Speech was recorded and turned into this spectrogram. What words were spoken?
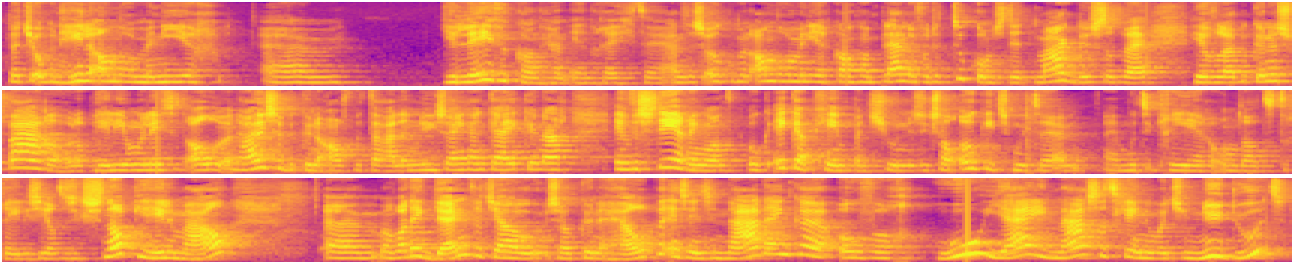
dat je op een hele andere manier um, je leven kan gaan inrichten. En dus ook op een andere manier kan gaan plannen voor de toekomst. Dit maakt dus dat wij heel veel hebben kunnen sparen. Op hele jonge leeftijd al een huis hebben kunnen afbetalen. En nu zijn gaan kijken naar investering. Want ook ik heb geen pensioen. Dus ik zal ook iets moeten, uh, moeten creëren om dat te realiseren. Dus ik snap je helemaal. Um, maar wat ik denk dat jou zou kunnen helpen, is eens nadenken over hoe jij naast hetgene wat je nu doet,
